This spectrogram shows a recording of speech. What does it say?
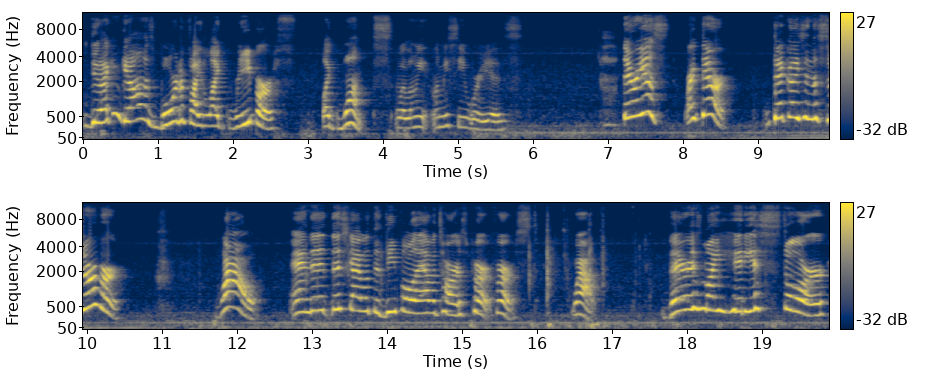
Dude, I can get on this board if I, like, rebirth. Like, once. Wait, let me, let me see where he is. There he is! Right there! That guy's in the server! Wow. And this guy with the default avatar is per first. Wow. There is my hideous store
